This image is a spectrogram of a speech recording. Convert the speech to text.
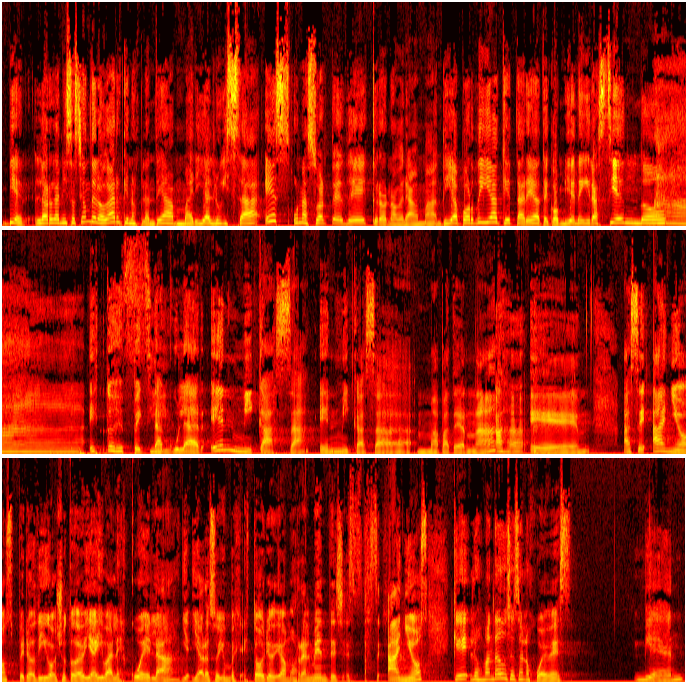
Bien, la organización del hogar que nos plantea María Luisa es una suerte de cronograma. Día por día, qué tarea te conviene ir haciendo. Ah, esto es espectacular. En mi casa, en mi casa ma- paterna, Ajá. eh, hace años, pero digo, yo todavía iba a la escuela y, y ahora soy un vejestorio, digamos, realmente es- hace años, que los mandados se hacen los jueves. Bien.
